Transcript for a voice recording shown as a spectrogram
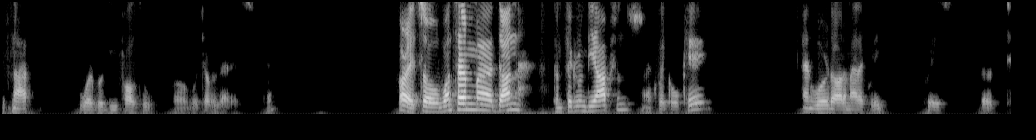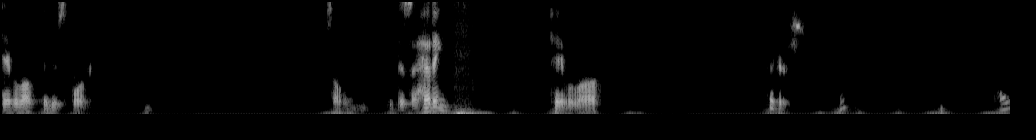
If not, Word would default to uh, whichever that is. Okay. All right, so once I'm uh, done configuring the options, I click OK, and Word automatically creates the table of figures for me. So give this a heading, table of figures. Okay.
